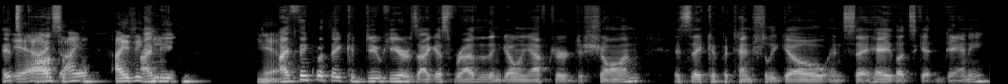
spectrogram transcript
it's Yeah, I- possible I, I think. I he- mean, yeah, I think what they could do here is, I guess, rather than going after Deshawn, is they could potentially go and say, "Hey, let's get Danny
